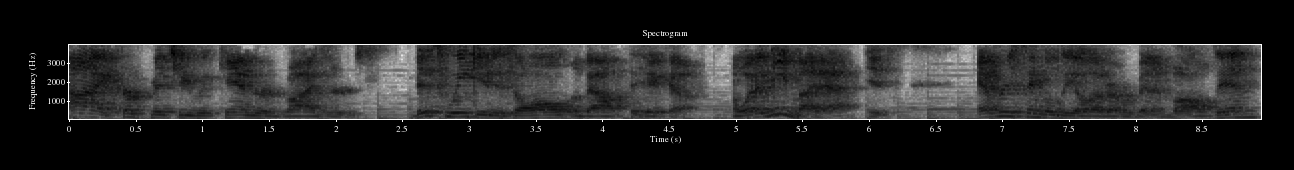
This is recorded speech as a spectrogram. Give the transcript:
Hi, Kirk Mitchie with Candor Advisors. This week it is all about the hiccup. And what I mean by that is every single deal I've ever been involved in,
